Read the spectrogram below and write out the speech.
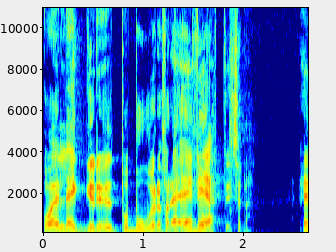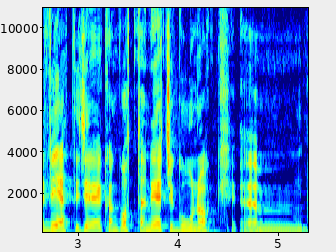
og jeg legger det ut på bordet, for jeg, jeg vet ikke det. Jeg vet ikke, jeg kan godt hende jeg er ikke god nok. Um,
